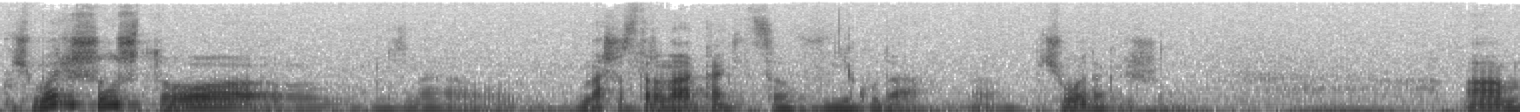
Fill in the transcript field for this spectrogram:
Почему я решил, что, э, не знаю, наша страна катится в никуда? Да? Почему я так решил? А,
